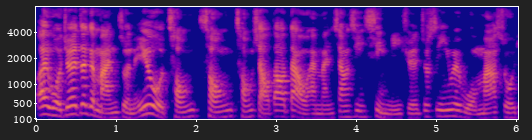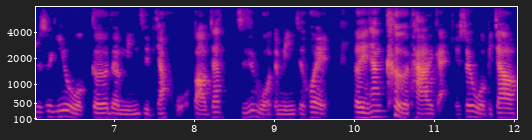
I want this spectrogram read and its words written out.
哎，我觉得这个蛮准的，因为我从从从小到大我还蛮相信姓名学，就是因为我妈说，就是因为我哥的名字比较火爆，但只是我的名字会有点像克他的感觉，所以我比较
